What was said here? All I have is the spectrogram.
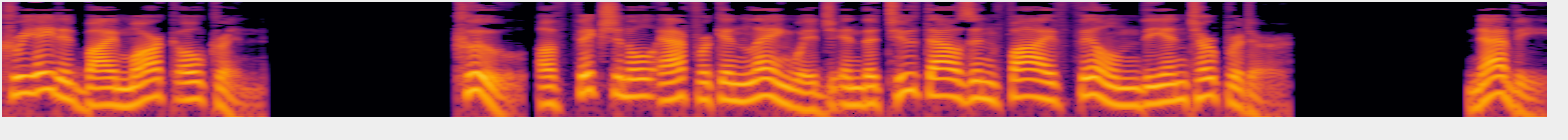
created by Marc Okrand. Ku, a fictional African language in the 2005 film The Interpreter. Na'vi,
